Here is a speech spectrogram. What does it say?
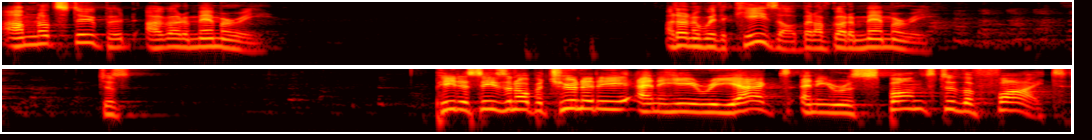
I'm not stupid, I got a memory. I don't know where the keys are, but I've got a memory. Just Peter sees an opportunity and he reacts and he responds to the fight.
